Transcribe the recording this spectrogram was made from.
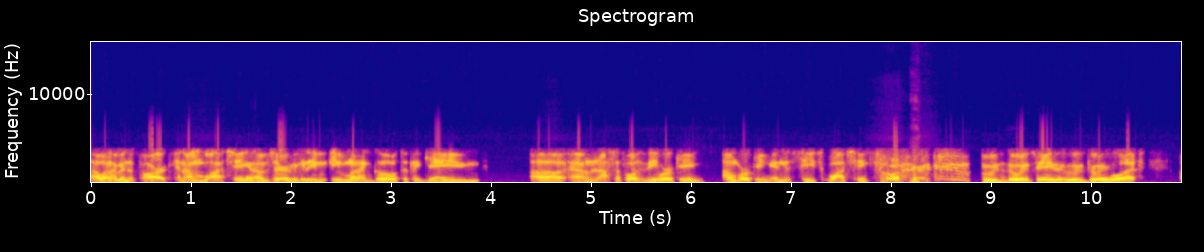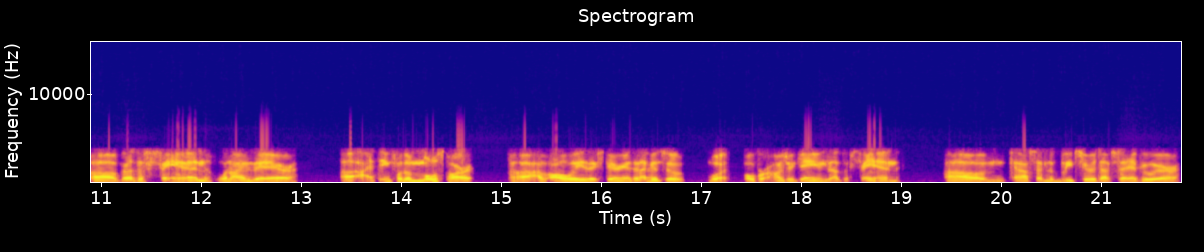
uh, when I'm in the park and I'm watching and observing, because even, even when I go to the game uh, and I'm not supposed to be working, I'm working in the seats watching for who's doing things and who's doing what. Uh, but as a fan, when I'm there, uh, I think for the most part, uh, I've always experienced, and I've been to what over 100 games as a fan, um, and I've sat in the bleachers, I've sat everywhere.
